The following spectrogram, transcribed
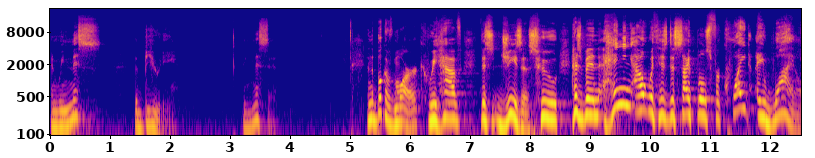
and we miss the beauty. We miss it. In the book of Mark, we have this Jesus who has been hanging out with his disciples for quite a while.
